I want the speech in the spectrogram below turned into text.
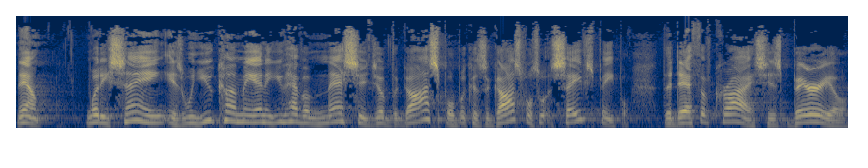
Now, what he's saying is when you come in and you have a message of the gospel, because the gospel is what saves people the death of Christ, his burial,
